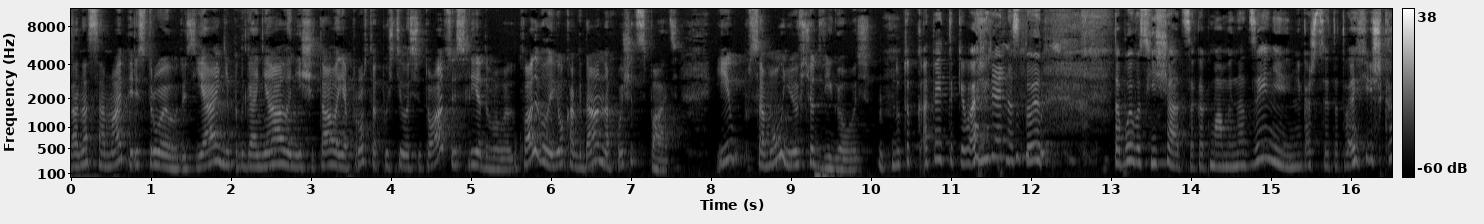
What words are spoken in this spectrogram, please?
она сама перестроила. То есть я не подгоняла, не считала, я просто отпустила ситуацию, исследовала, укладывала ее, когда она хочет спать. И само у нее все двигалось. Ну так опять-таки, реально стоит тобой восхищаться как мамой на дзене. Мне кажется, это твоя фишка.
